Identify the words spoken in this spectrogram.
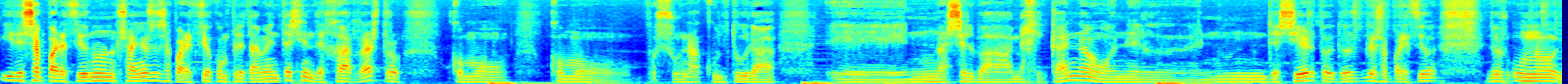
y desapareció en unos años, desapareció completamente sin dejar rastro, como, como pues una cultura eh, en una selva mexicana o en, el, en un desierto, entonces desapareció. Entonces uno,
